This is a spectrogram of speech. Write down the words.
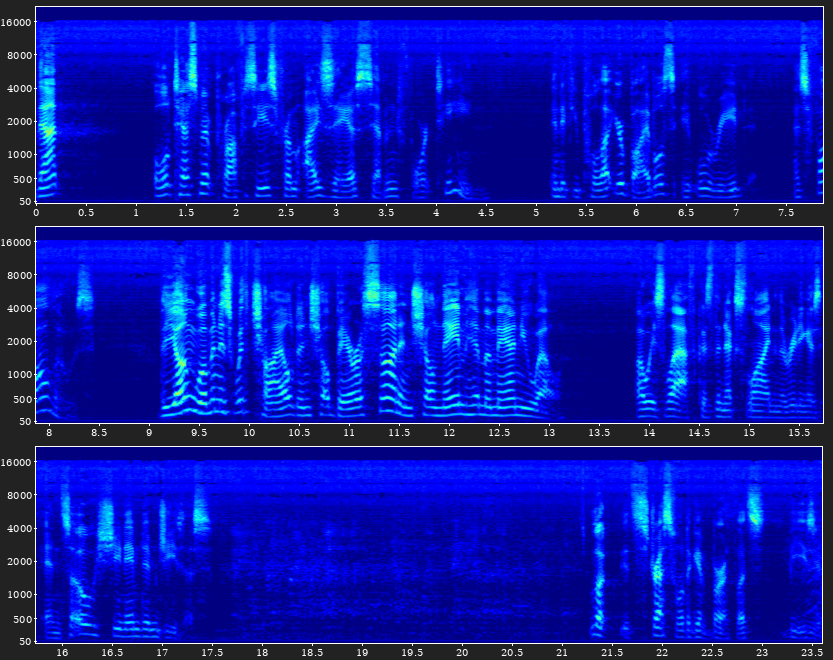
That Old Testament prophecy is from Isaiah 7:14. And if you pull out your Bibles, it will read as follows. The young woman is with child and shall bear a son and shall name him Emmanuel. I always laugh because the next line in the reading is, and so she named him Jesus. Look, it's stressful to give birth. Let's be easier.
